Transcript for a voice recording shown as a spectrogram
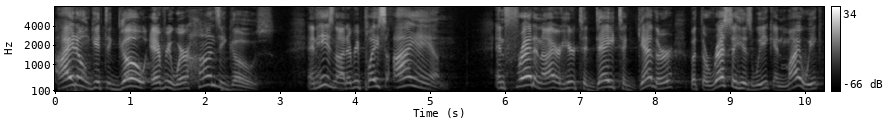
I don't get to go everywhere Hansi goes, and he's not every place I am. And Fred and I are here today together, but the rest of his week and my week,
